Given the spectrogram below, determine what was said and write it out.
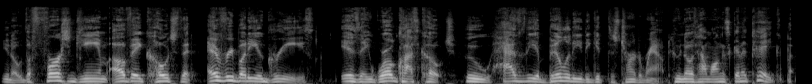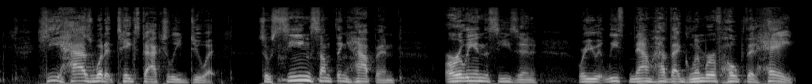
you know, the first game of a coach that everybody agrees is a world class coach who has the ability to get this turned around. Who knows how long it's going to take, but he has what it takes to actually do it. So seeing something happen early in the season where you at least now have that glimmer of hope that, hey,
